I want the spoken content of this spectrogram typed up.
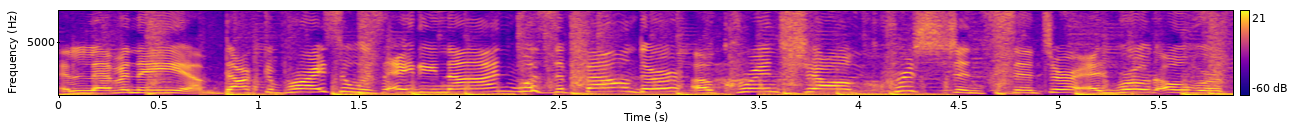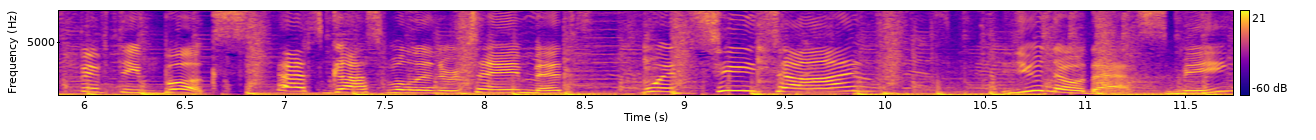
11 a.m. Dr. Price, who was 89, was the founder of Crenshaw Christian Center and wrote over 50 books. That's gospel entertainment with Tea Time. You know that's me.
